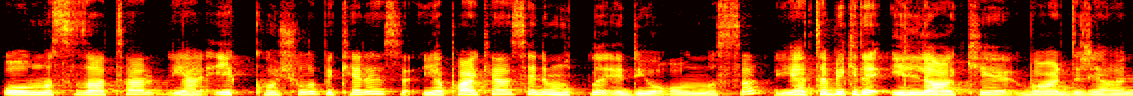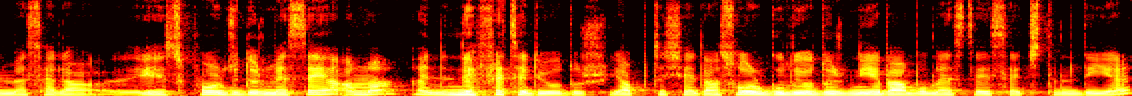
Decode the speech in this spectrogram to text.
olması zaten yani ilk koşulu bir kere yaparken seni mutlu ediyor olması. Ya tabii ki de illaki vardır yani mesela e, sporcudur mesleğe ama hani nefret ediyordur yaptığı şeyden, sorguluyordur niye ben bu mesleği seçtim diye.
